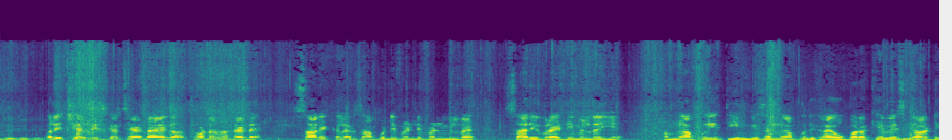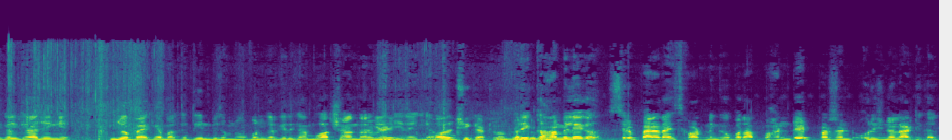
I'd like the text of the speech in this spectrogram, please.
जी जी जी। और ये छह पीस का सेट आएगा छोटा सा सेट है। सारे कलर्स आपको डिफरेंट डिफरेंट मिल रहा है। सारी वैरायटी मिल रही है। हमने आपको ये तीन पीस हमने आपको दिखाया ऊपर रखे हुए इसके आर्टिकल के आ जाएँगे जो पैक है बाकी तीन पीस हमने ओपन करके दिखाया बहुत शानदार वैरायटी रहेगी। बहुत अच्छी कैटलॉग और ये कहाँ मिलेगा? सिर्फ़ पैराडाइज कॉटन के ऊपर आपको हंड्रेड परसेंट ओरिजिनल आर्टिकल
